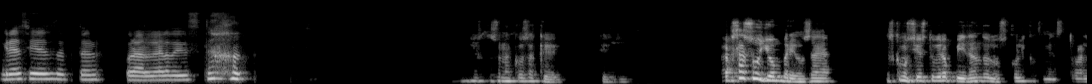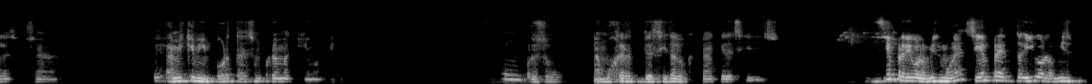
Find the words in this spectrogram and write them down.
Gracias, doctor, por hablar de esto. Esto es una cosa que, que... A pesar soy hombre, o sea, es como si yo estuviera pidiendo los cólicos menstruales, o sea, a mí qué me importa, es un problema que yo no tengo. Sí. Por eso la mujer decida lo que tenga que decidir. Siempre digo lo mismo, ¿eh? Siempre digo lo mismo.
